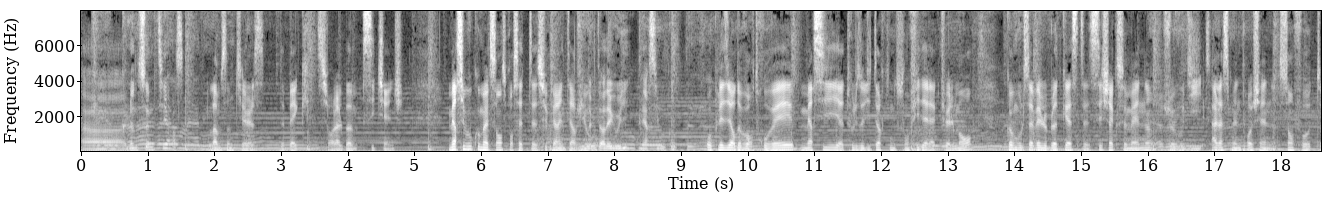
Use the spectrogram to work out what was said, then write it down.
euh, Lonesome Tears. Lonesome Tears de Beck sur l'album Sea Change. Merci beaucoup Maxence pour cette super interview. Docteur Degouilly, merci beaucoup. Au plaisir de vous retrouver. Merci à tous les auditeurs qui nous sont fidèles actuellement. Comme vous le savez, le broadcast c'est chaque semaine. Je vous dis à la semaine prochaine sans faute.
